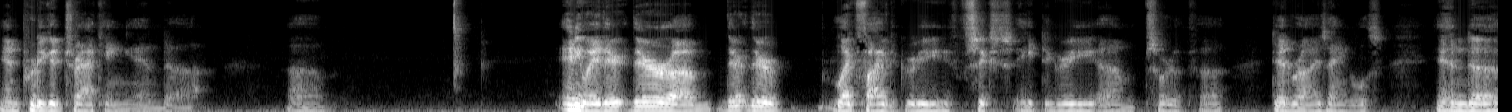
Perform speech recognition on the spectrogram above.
and pretty good tracking and. Um, anyway, they're they're um, they're they're like five degree, six, eight degree um, sort of uh, dead rise angles, and uh,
